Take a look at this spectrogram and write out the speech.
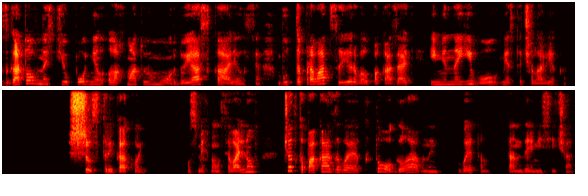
с готовностью поднял лохматую морду и оскалился, будто провоцировал показать именно его вместо человека. «Шустрый какой!» — усмехнулся Вольнов, четко показывая, кто главный в этом тандеме сейчас.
